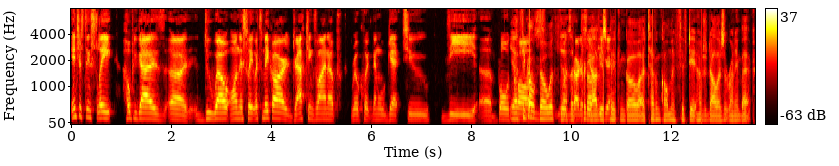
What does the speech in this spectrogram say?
interesting slate. Hope you guys uh, do well on this slate. Let's make our DraftKings lineup real quick, then we'll get to the uh, bold Yeah, I think I'll go with the, the pretty off, obvious PJ? pick and go uh, Tevin Coleman, fifty eight hundred dollars at running back.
